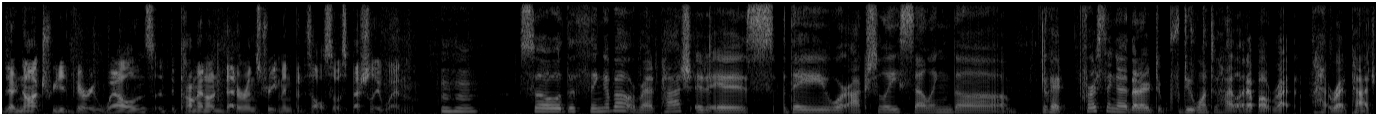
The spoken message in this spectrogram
they're not treated very well. And the comment on veterans treatment, but it's also especially when So the thing about Red Patch, it is they were actually selling the. Okay, first thing that I do, do want to highlight about Red, Red Patch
